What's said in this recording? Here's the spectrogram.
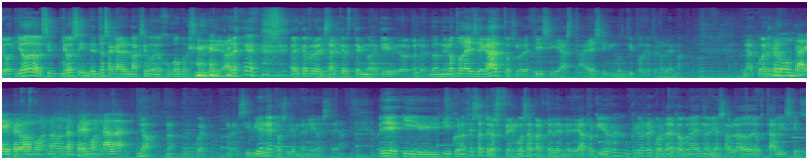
Yo, yo, yo intento sacar el máximo de jugo posible, ¿vale? Hay que aprovechar que os tengo aquí. Donde no podáis llegar, pues lo decís y ya está, ¿eh? Sin ningún tipo de problema. ¿De acuerdo? Preguntaré, pero vamos, no, no esperemos nada. No, no, de acuerdo. Si viene, pues bienvenido sea. Oye, ¿y, conoces otros frameworks aparte del MDA? Porque yo creo recordar que alguna vez me habías hablado de Octalysis.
